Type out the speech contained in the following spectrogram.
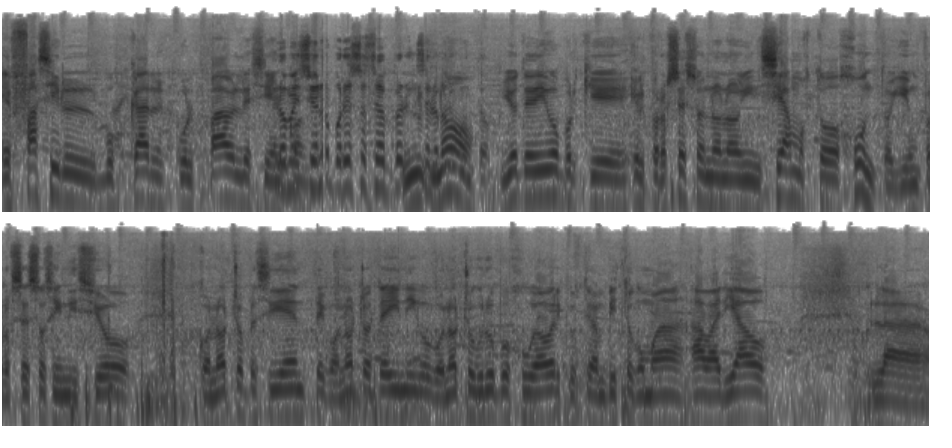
Es fácil buscar culpables y... Lo mencionó, por eso se, lo pregunto. No, yo te digo porque el proceso no lo iniciamos todos juntos, y un proceso se inició con otro presidente, con otro técnico, con otro grupo de jugadores que ustedes han visto cómo ha, variado la,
